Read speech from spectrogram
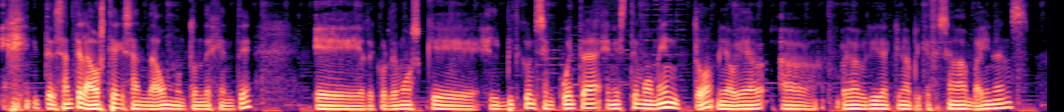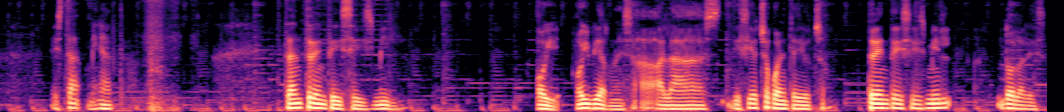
interesante la hostia que se han dado un montón de gente. Eh, recordemos que el Bitcoin se encuentra en este momento. Mira, voy a, abrir aquí una aplicación que se llama Binance. Está, mirad, está en 36.000. Hoy, hoy viernes, a, a las 18.48. 36.000 dólares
